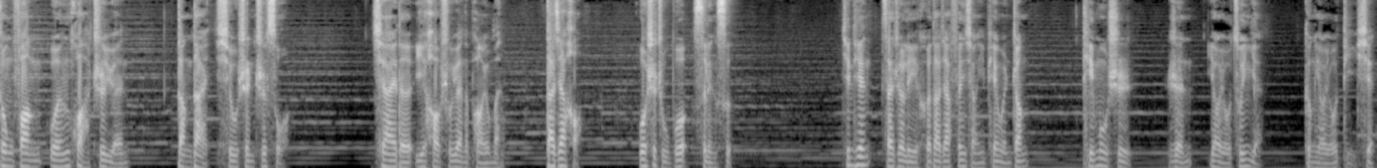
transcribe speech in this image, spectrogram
东方文化之源，当代修身之所。亲爱的一号书院的朋友们，大家好，我是主播四零四。今天在这里和大家分享一篇文章，题目是“人要有尊严，更要有底线”。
